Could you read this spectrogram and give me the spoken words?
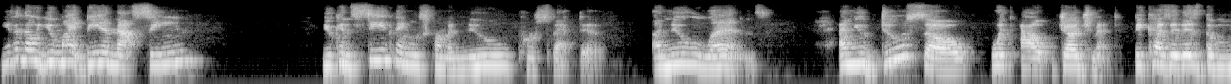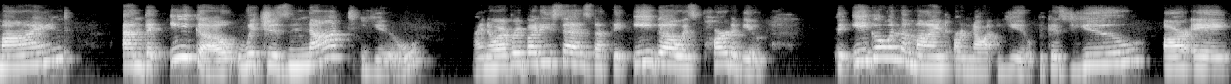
Even though you might be in that scene you can see things from a new perspective a new lens. And you do so without judgment because it is the mind and the ego which is not you i know everybody says that the ego is part of you the ego and the mind are not you because you are a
